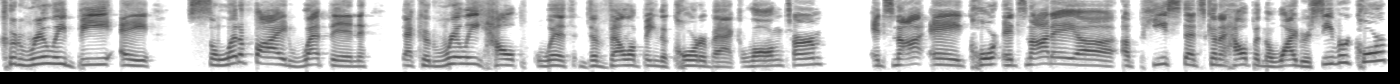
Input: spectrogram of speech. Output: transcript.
could really be a solidified weapon that could really help with developing the quarterback long term. It's not a core. It's not a uh, a piece that's going to help in the wide receiver corps,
